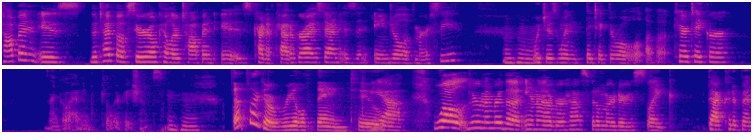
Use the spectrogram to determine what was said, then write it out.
Toppan is the type of serial killer Toppan is kind of categorized in is an angel of mercy, Mm-hmm. which is when they take the role of a caretaker and go ahead and kill their patients. Mm-hmm. That's like a real thing too. Yeah. Well, do you remember the Ann Arbor hospital murders? Like, that could have been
